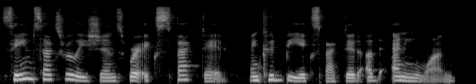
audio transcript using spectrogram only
same sex relations were expected and could be expected of anyone.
